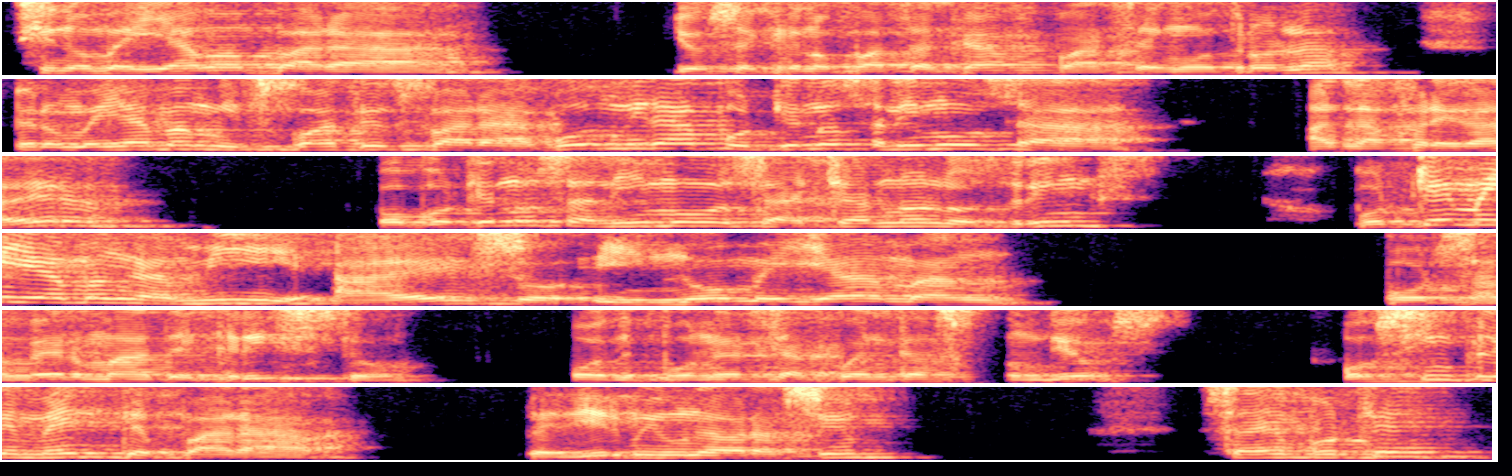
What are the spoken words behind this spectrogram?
Sino me llaman para, yo sé que no pasa acá, pasa en otro lado, pero me llaman mis cuates para, vos mira, ¿por qué no salimos a, a la fregadera? ¿O por qué no salimos a echarnos los drinks? ¿Por qué me llaman a mí a eso y no me llaman por saber más de Cristo o de ponerse a cuentas con Dios? O simplemente para pedirme una oración. ¿Saben por qué?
